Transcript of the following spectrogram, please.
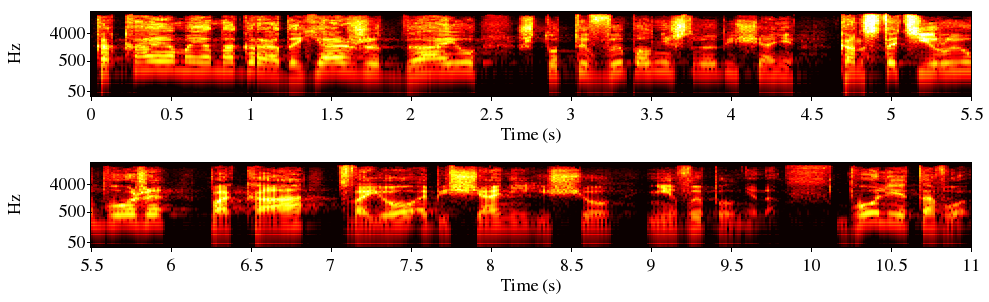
Какая моя награда? Я ожидаю, что ты выполнишь свое обещание. Констатирую, Боже, пока твое обещание еще не выполнено. Более того,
